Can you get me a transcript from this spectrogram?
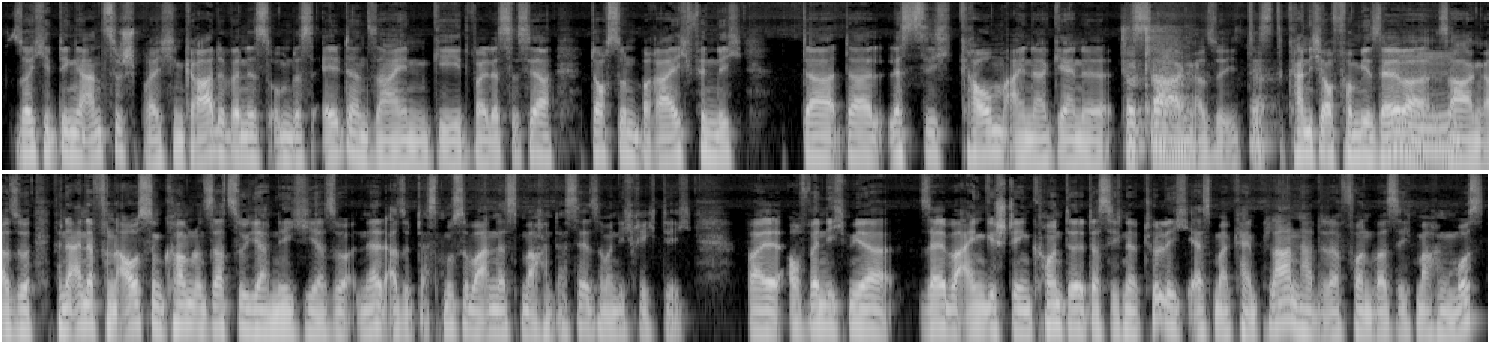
solche Dinge anzusprechen, gerade wenn es um das Elternsein geht, weil das ist ja doch so ein Bereich, finde ich, da, da lässt sich kaum einer gerne das sagen. Also das ja. kann ich auch von mir selber mhm. sagen. Also wenn einer von außen kommt und sagt so, ja, nee, hier so, ne, also das muss aber anders machen, das ist jetzt aber nicht richtig. Weil auch wenn ich mir selber eingestehen konnte, dass ich natürlich erstmal keinen Plan hatte davon, was ich machen muss,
